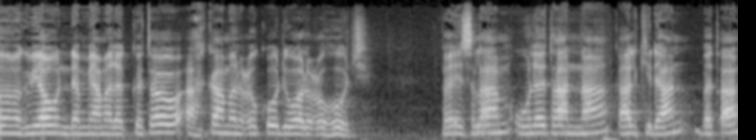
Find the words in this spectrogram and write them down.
በመግቢያው እንደሚያመለክተው አህካም አልዑቁድ ወልዑሁድ በኢስላም ውለታና ቃል ኪዳን በጣም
